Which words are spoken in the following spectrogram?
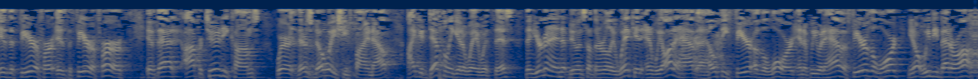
is the fear of her, is the fear of her, if that opportunity comes where there's no way she'd find out, I could definitely get away with this, then you're going to end up doing something really wicked and we ought to have a healthy fear of the Lord. And if we would have a fear of the Lord, you know, we'd be better off.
